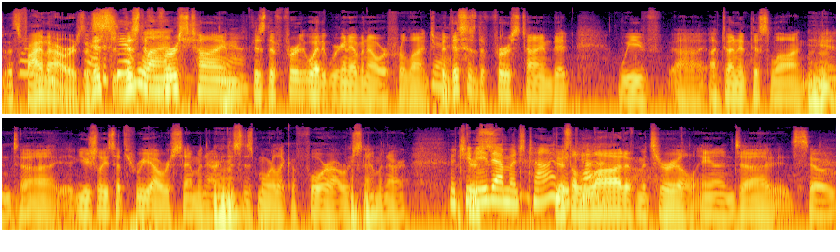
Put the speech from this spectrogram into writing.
Of, it's five Well, hours. yeah. It's- this, this is have the first time. Yeah. This is the first. Well, we're going to have an hour for lunch, Yeah. but this is the first time that we've uh, I've done it this long. Mm-hmm. And uh, usually it's a three-hour seminar. This is more like a four-hour Mm-hmm. seminar. But you need that much time. There's a lot of material, and uh, so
